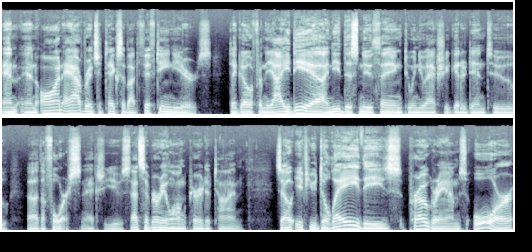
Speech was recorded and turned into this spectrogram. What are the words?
And and on average it takes about 15 years to go from the idea I need this new thing to when you actually get it into uh, the force and actually use. That's a very long period of time. So if you delay these programs or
